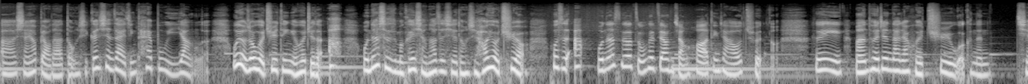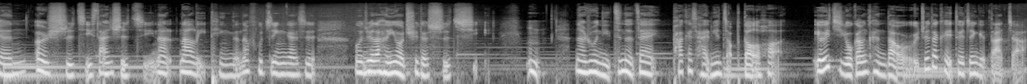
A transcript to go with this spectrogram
呃想要表达的东西，跟现在已经太不一样了。我有时候回去听，也会觉得啊，我那时候怎么可以想到这些东西，好有趣哦。或是啊，我那时候怎么会这样讲话，听起来好蠢哦。所以蛮推荐大家回去，我可能。前二十集、三十集那那里听的那附近应该是我觉得很有趣的时期，嗯，那如果你真的在 Podcast 海里面找不到的话，有一集我刚刚看到，我觉得可以推荐给大家，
